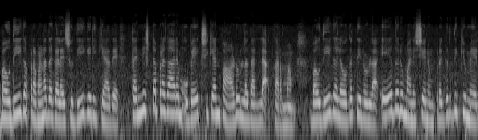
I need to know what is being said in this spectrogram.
ഭൗതിക പ്രവണതകളെ ശുദ്ധീകരിക്കാതെ തന്നിഷ്ടപ്രകാരം ഉപേക്ഷിക്കാൻ പാടുള്ളതല്ല കർമ്മം. ഭൗതിക ലോകത്തിലുള്ള ഏതൊരു മനുഷ്യനും പ്രകൃതിക്കുമേൽ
